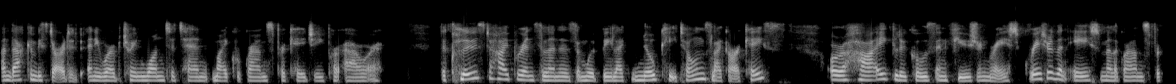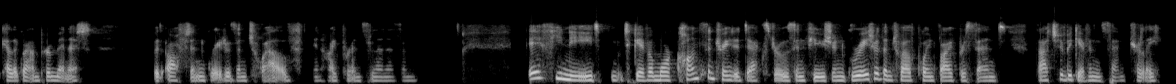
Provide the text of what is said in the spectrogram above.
and that can be started anywhere between 1 to 10 micrograms per kg per hour. The clues to hyperinsulinism would be like no ketones, like our case, or a high glucose infusion rate greater than 8 milligrams per kilogram per minute, but often greater than 12 in hyperinsulinism. If you need to give a more concentrated dextrose infusion greater than 12.5%, that should be given centrally.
